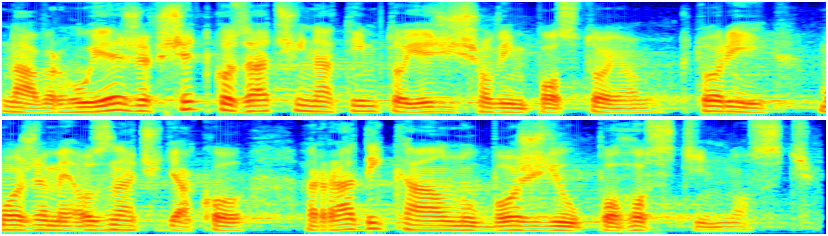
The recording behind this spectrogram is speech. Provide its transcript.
navrhuje, že všetko začína týmto Ježišovým postojom, ktorý môžeme označiť ako radikálnu Božiu pohostinnosť.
